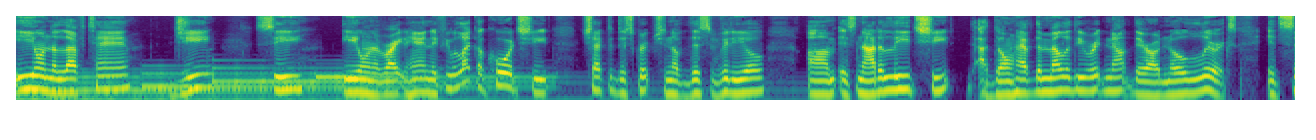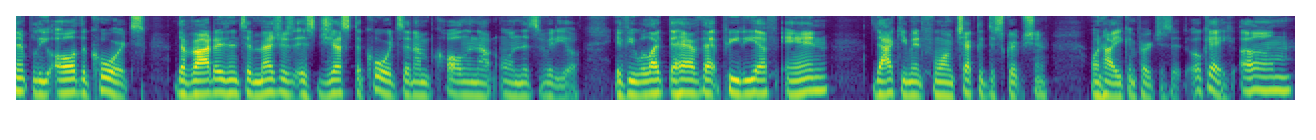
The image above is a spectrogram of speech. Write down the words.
E on the left hand, G, C, E on the right hand. If you would like a chord sheet, check the description of this video. Um, it's not a lead sheet. I don't have the melody written out. There are no lyrics. It's simply all the chords divided into measures. It's just the chords that I'm calling out on this video. If you would like to have that PDF and document form, check the description on how you can purchase it. Okay. Um.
